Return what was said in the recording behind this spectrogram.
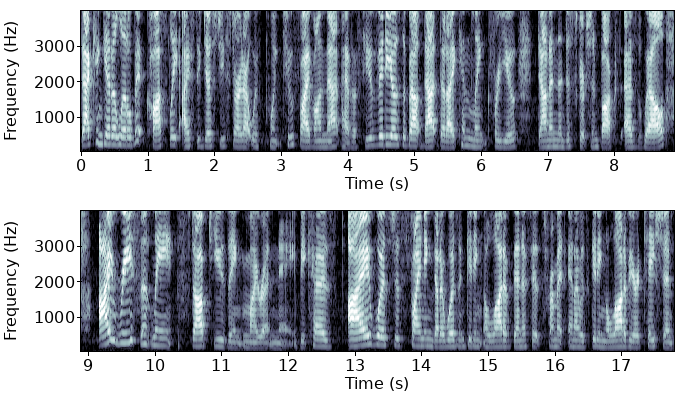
That can get a little bit costly. I suggest you start out with 0.25 on that. I have a few videos about that that I can link for you down in the description box as well. I recently stopped using my Retin-A because I was just finding that I wasn't getting a lot of benefits from it and I was getting a lot of irritation.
